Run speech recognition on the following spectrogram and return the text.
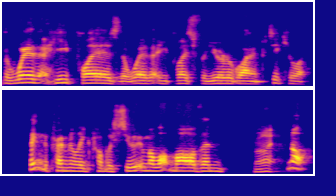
the way that he plays, the way that he plays for Uruguay in particular, I think the Premier League probably suit him a lot more than right. Not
